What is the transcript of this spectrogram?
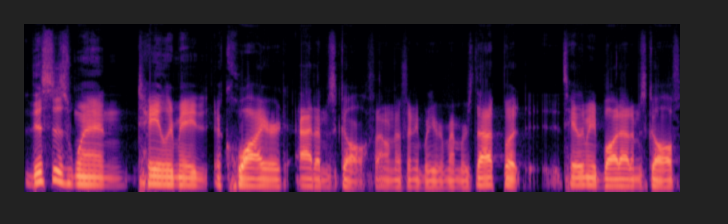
this is when TaylorMade acquired Adams Golf. I don't know if anybody remembers that, but TaylorMade bought Adams Golf,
